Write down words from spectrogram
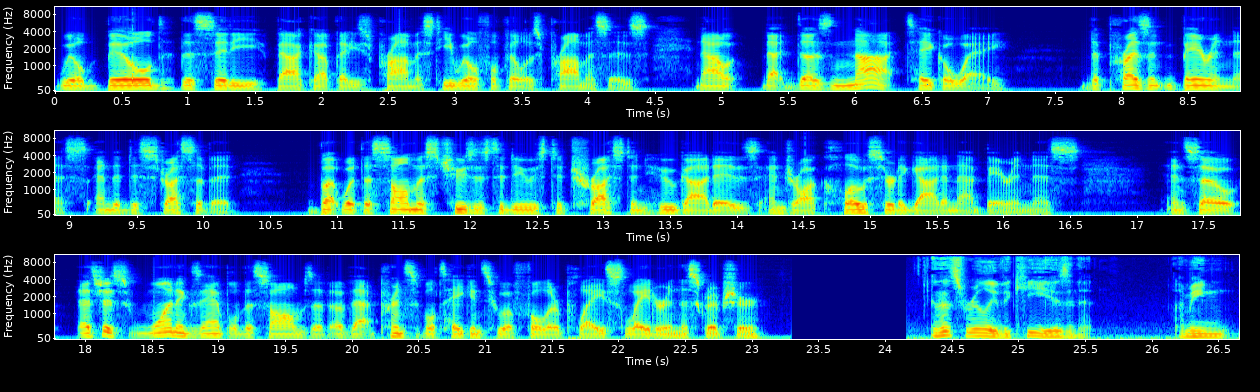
will build the city back up that he's promised. He will fulfill his promises. Now, that does not take away the present barrenness and the distress of it. But what the psalmist chooses to do is to trust in who God is and draw closer to God in that barrenness. And so that's just one example of the Psalms of, of that principle taken to a fuller place later in the scripture. And that's really the key, isn't it? I mean,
